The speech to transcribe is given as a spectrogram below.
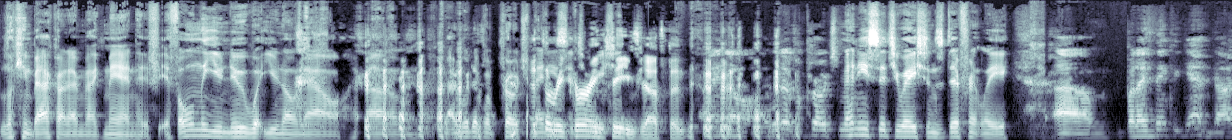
looking back on it, I'm like, man, if, if only you knew what you know now, um, I would have approached That's many a recurring theme, Justin. I know. I would have approached many situations differently. Um, but I think again, God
